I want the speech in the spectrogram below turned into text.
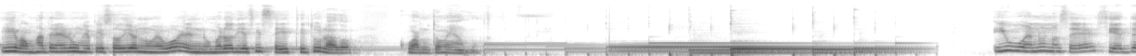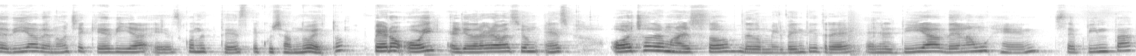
y vamos a tener un episodio nuevo, el número 16, titulado ¿Cuánto me amo? Y bueno, no sé si es de día, de noche, qué día es cuando estés escuchando esto, pero hoy, el día de la grabación, es 8 de marzo de 2023 es el Día de la Mujer. Se pinta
